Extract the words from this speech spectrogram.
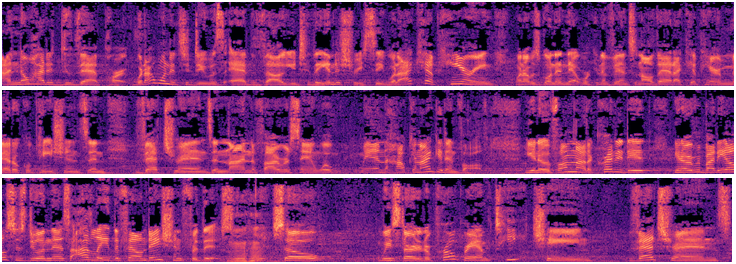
I know how to do that part. What I wanted to do was add value to the industry. See, what I kept hearing when I was going to networking events and all that, I kept hearing medical patients and veterans and nine to five were saying, "Well, man, how can I get involved? You know, if I'm not accredited, you know, everybody else is doing this. I laid the foundation for this. So." We started a program teaching veterans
